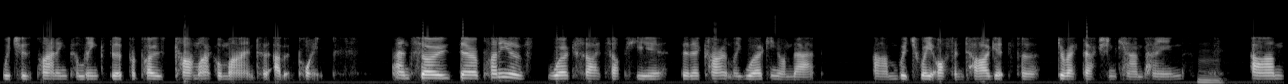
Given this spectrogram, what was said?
which is planning to link the proposed Carmichael mine to Abbott Point. And so there are plenty of work sites up here that are currently working on that, um, which we often target for direct action campaigns. Um,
